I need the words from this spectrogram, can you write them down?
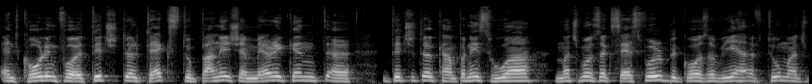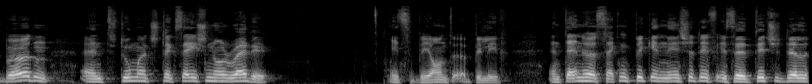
and calling for a digital tax to punish American uh, digital companies who are much more successful because we have too much burden and too much taxation already. It's beyond belief. And then her second big initiative is a digital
